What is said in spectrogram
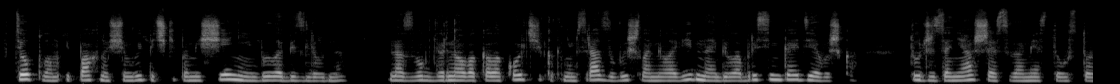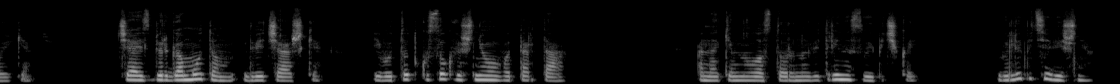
В теплом и пахнущем выпечке помещении было безлюдно. На звук дверного колокольчика к ним сразу вышла миловидная белобрысенькая девушка, тут же занявшая свое место у стойки. Чай с бергамотом, две чашки, и вот тот кусок вишневого торта. Она кивнула в сторону витрины с выпечкой. «Вы любите вишню?»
